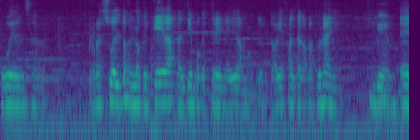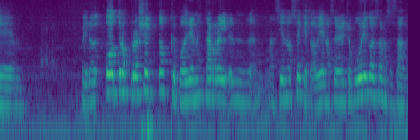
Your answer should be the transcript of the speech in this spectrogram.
pueden ser resueltos en lo que queda hasta el tiempo que estrene, digamos, todavía falta capaz que un año. Bien. Eh, pero otros proyectos que podrían estar re- haciéndose que todavía no se han hecho público, eso no se sabe.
